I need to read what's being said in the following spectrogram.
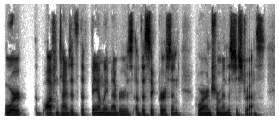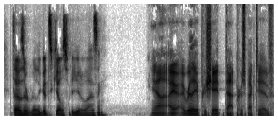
Or oftentimes it's the family members of the sick person who are in tremendous distress. Those are really good skills to be utilizing. Yeah I, I really appreciate that perspective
